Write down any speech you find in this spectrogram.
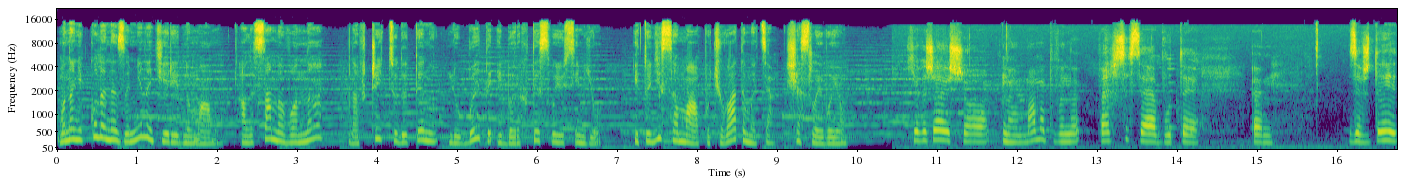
Вона ніколи не замінить її рідну маму, але саме вона навчить цю дитину любити і берегти свою сім'ю. І тоді сама почуватиметься щасливою. Я вважаю, що ну, мама повинна перш за все бути ем, завжди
